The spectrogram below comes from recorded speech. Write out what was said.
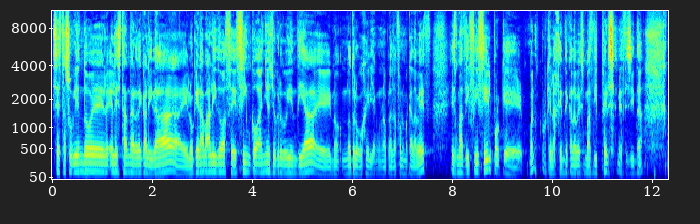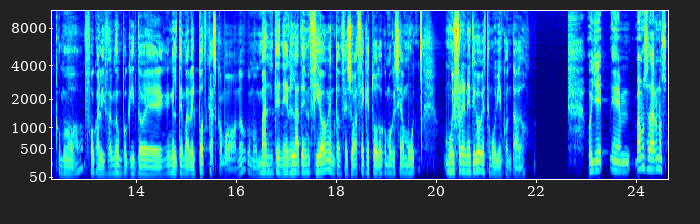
se está subiendo el, estándar de calidad, eh, lo que era válido hace cinco años, yo creo que hoy en día eh, no, no, te lo cogerían en una plataforma cada vez, es más difícil porque, bueno, porque la gente cada vez más dispersa necesita como focalizando un poquito en, en el tema del podcast, como, ¿no? como mantener la atención, entonces eso hace que todo como que sea muy, muy frenético, que esté muy bien contado. Oye, eh, vamos a darnos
